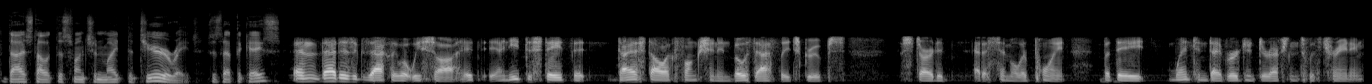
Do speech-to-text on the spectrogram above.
the diastolic dysfunction might deteriorate. Is that the case? And that is exactly what we saw. It, I need to state that diastolic function in both athletes groups started at a similar point, but they went in divergent directions with training.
